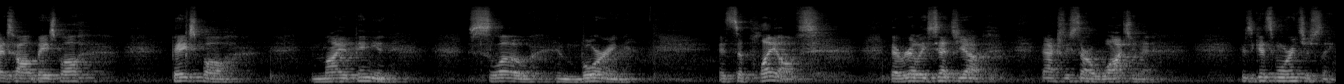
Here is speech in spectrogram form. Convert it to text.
Guys follow baseball? Baseball, in my opinion, slow and boring. It's the playoffs that really sets you up to actually start watching it because it gets more interesting.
